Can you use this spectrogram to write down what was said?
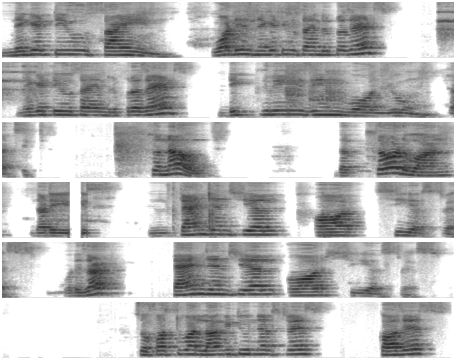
negative sign. What is negative sign represents? Negative sign represents decrease in volume. That's it. So now the third one that is tangential or shear stress. What is that? Tangential or shear stress. So first one longitudinal stress causes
